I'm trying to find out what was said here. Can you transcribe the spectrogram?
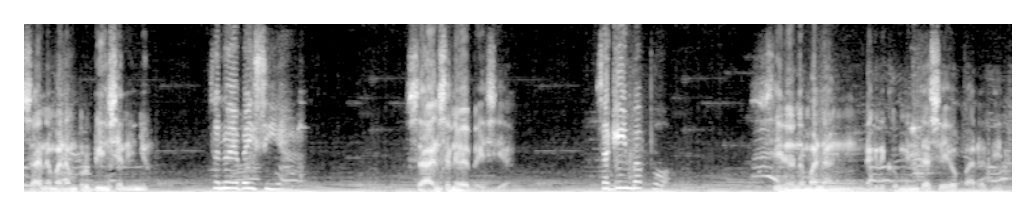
Saan naman ang probinsya ninyo? Sa Nueva Ecija. Saan sa Nueva Ecija? Sa Gimba po. Sino naman ang nagrekomenda sa iyo para dito?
